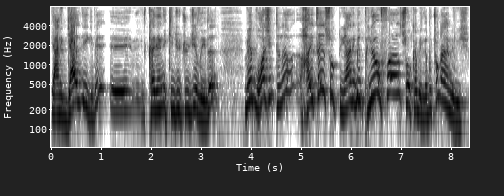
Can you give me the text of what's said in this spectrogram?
Yani geldiği gibi e, kariyerin ikinci, üçüncü yılıydı. Ve Washington'ı haritaya soktu. Yani bir playoff'a sokabildi. Bu çok önemli bir iş.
